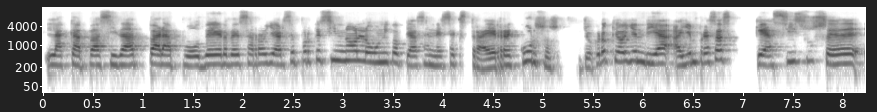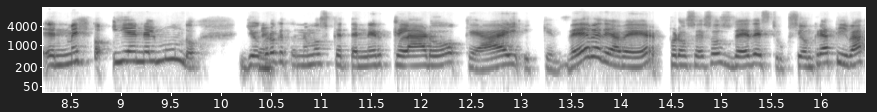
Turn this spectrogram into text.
la capacidad para poder desarrollarse, porque si no, lo único que hacen es extraer recursos. Yo creo que hoy en día hay empresas que así sucede en México y en el mundo. Yo creo que tenemos que tener claro que hay y que debe de haber procesos de destrucción creativa,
